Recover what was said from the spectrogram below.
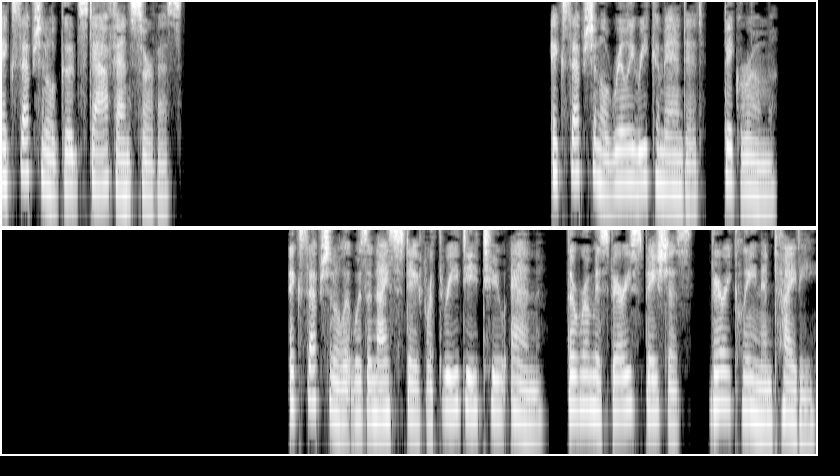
Exceptional good staff and service. Exceptional really recommended, big room. Exceptional it was a nice stay for 3D2N, the room is very spacious, very clean and tidy.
